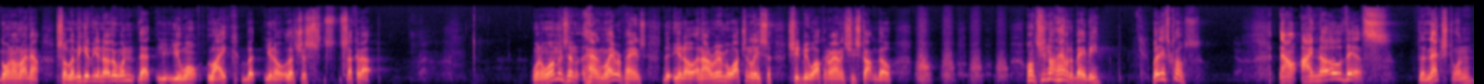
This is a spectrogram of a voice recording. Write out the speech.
Going on right now. So let me give you another one that you, you won't like, but you know, let's just suck it up. When a woman's in, having labor pains, you know, and I remember watching Lisa, she'd be walking around and she'd stop and go, well, she's not having a baby, but it's close. Now, I know this. The next one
